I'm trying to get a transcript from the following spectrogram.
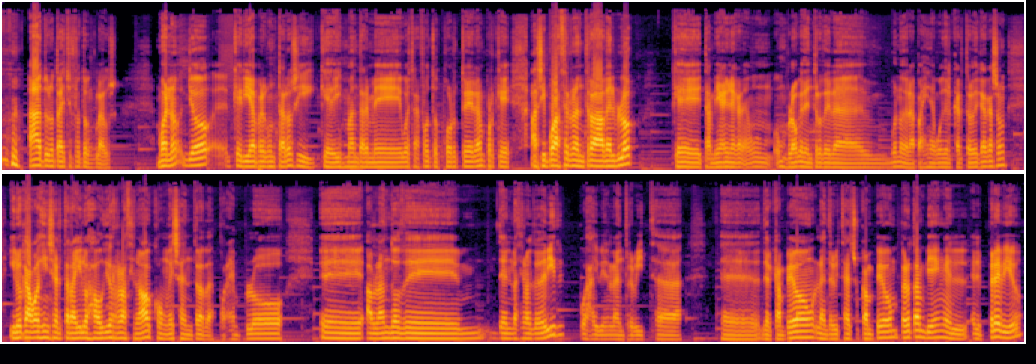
ah, tú no te has hecho foto con Klaus. Bueno, yo quería preguntaros si queréis mandarme vuestras fotos por Telegram, porque así puedo hacer una entrada del blog, que también hay un, blog dentro de la, bueno, de la página web del cartero de Carcassonne, y lo que hago es insertar ahí los audios relacionados con esa entrada. Por ejemplo, eh, hablando de, del Nacional de Debir, pues ahí viene la entrevista eh, del campeón, la entrevista del subcampeón, pero también el, el, previo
